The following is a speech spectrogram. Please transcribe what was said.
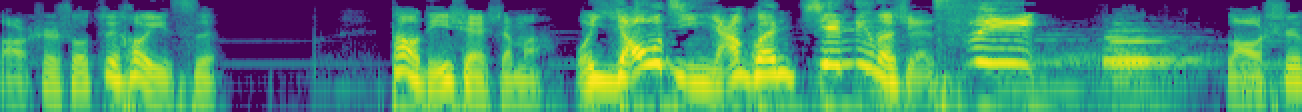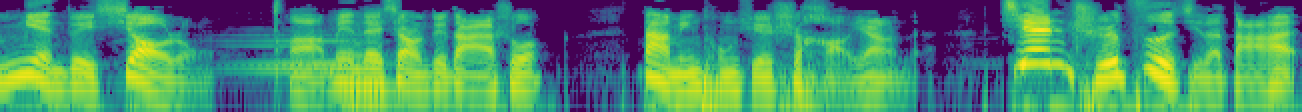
老师说：“最后一次，到底选什么？”我咬紧牙关，坚定的选 C。老师面对笑容，啊，面带笑容对大家说：“大明同学是好样的，坚持自己的答案，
